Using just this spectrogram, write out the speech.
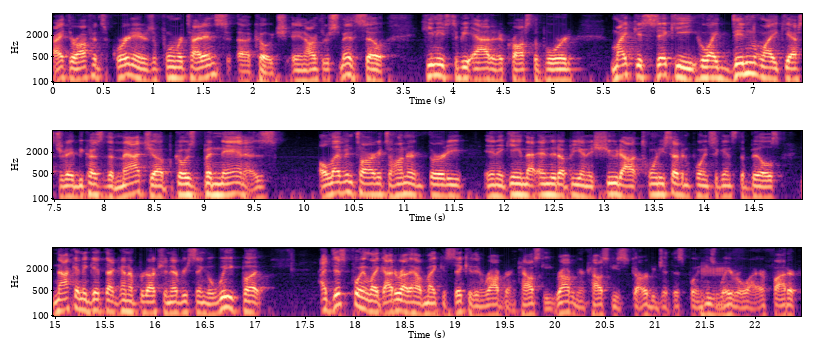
Right, their offensive coordinator is a former tight ends uh, coach in Arthur Smith, so he needs to be added across the board. Mike Gesicki, who I didn't like yesterday because of the matchup, goes bananas. 11 targets, 130 in a game that ended up being a shootout, 27 points against the Bills. Not going to get that kind of production every single week, but at this point, like I'd rather have Mike Gesicki than Rob Gronkowski. Rob Gronkowski's garbage at this point. He's mm-hmm. waiver wire fodder.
